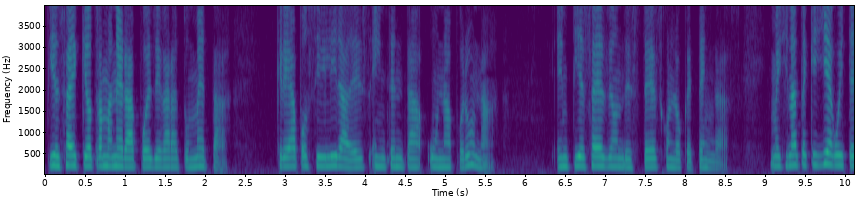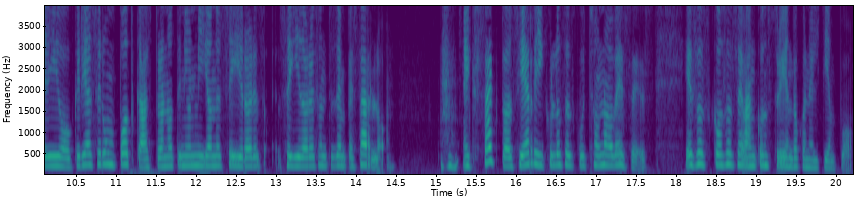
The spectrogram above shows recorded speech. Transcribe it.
Piensa de qué otra manera puedes llegar a tu meta. Crea posibilidades e intenta una por una. Empieza desde donde estés con lo que tengas. Imagínate que llego y te digo, quería hacer un podcast, pero no tenía un millón de seguidores, seguidores antes de empezarlo. Exacto, así es ridículo se escucha uno a veces. Esas cosas se van construyendo con el tiempo.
